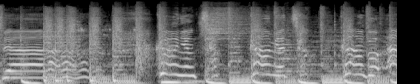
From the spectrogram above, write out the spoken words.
남자 그냥 척하면 척하고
